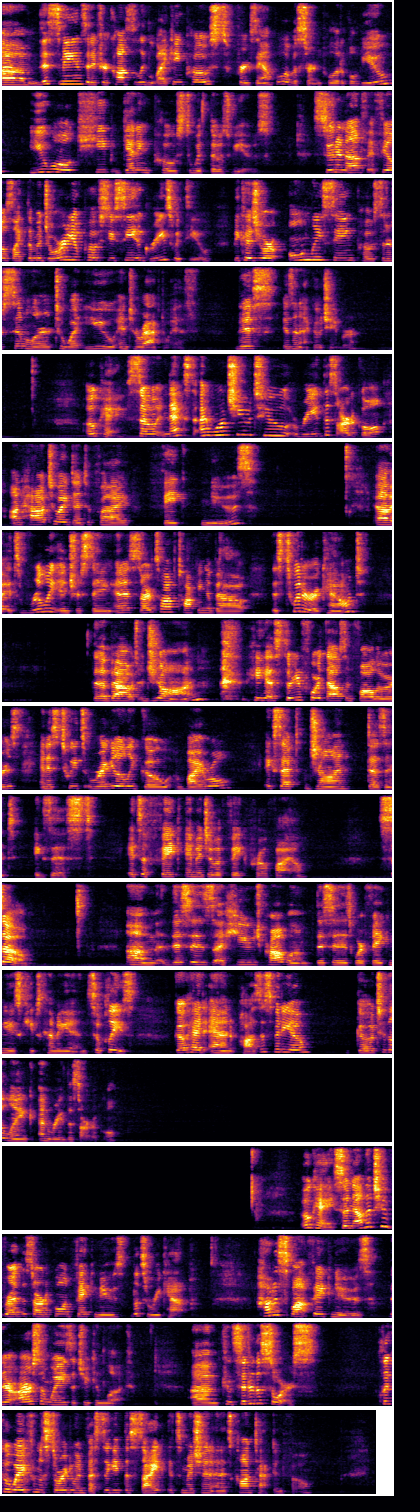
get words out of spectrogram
um, this means that if you're constantly liking posts, for example, of a certain political view, you will keep getting posts with those views. Soon enough, it feels like the majority of posts you see agrees with you because you are only seeing posts that are similar to what you interact with. This is an echo chamber. Okay, so next I want you to read this article on how to identify fake news. Uh, it's really interesting, and it starts off talking about this Twitter account about John. he has three to 4,000 followers, and his tweets regularly go viral, except John doesn't exist. It's a fake image of a fake profile. So, um, this is a huge problem. This is where fake news keeps coming in. So please go ahead and pause this video, go to the link, and read this article. Okay, so now that you've read this article on fake news, let's recap. How to spot fake news? There are some ways that you can look. Um, consider the source. Click away from the story to investigate the site, its mission, and its contact info.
